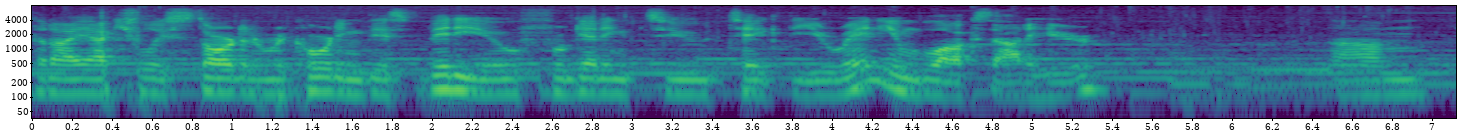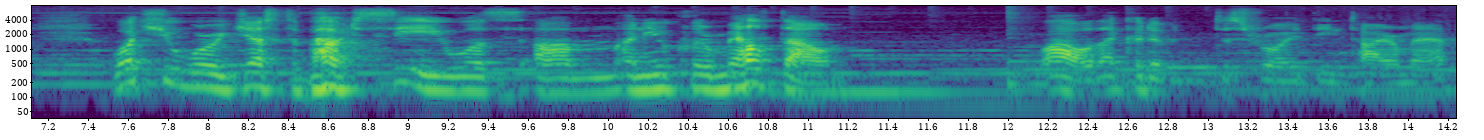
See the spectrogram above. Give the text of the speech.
that I actually started recording this video forgetting to take the uranium blocks out of here. Um, what you were just about to see was um, a nuclear meltdown. Wow, that could have destroyed the entire map.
